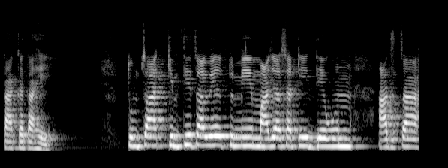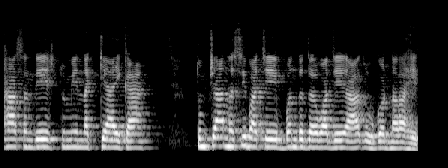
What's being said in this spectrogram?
ताकद आहे. तुमचा किमतीचा वेळ तुम्ही माझ्यासाठी देऊन आजचा हा संदेश तुम्ही नक्की ऐका. तुमच्या नशिबाचे बंद दरवाजे आज उघडणार आहेत.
